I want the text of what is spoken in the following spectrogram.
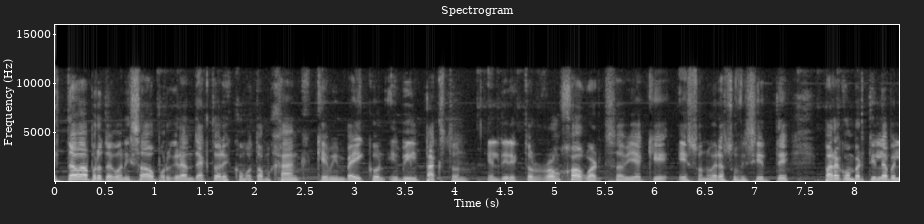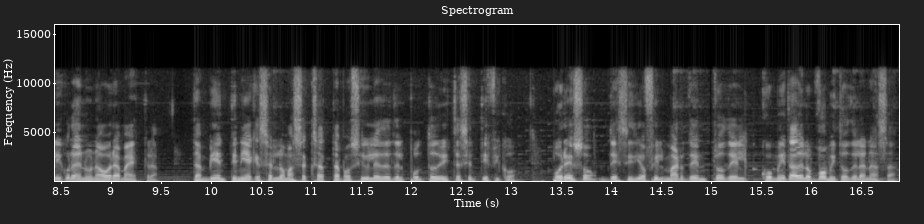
estaba protagonizado por grandes actores como Tom Hanks, Kevin Bacon y Bill Paxton, el director Ron Howard sabía que eso no era suficiente para convertir la película en una obra maestra. También tenía que ser lo más exacta posible desde el punto de vista científico. Por eso decidió filmar dentro del Cometa de los Vómitos de la NASA,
